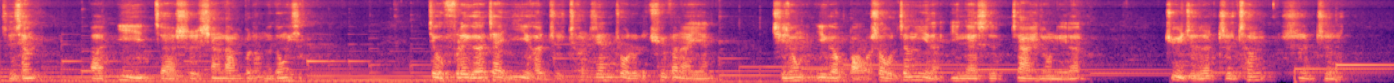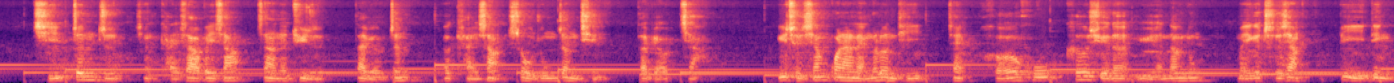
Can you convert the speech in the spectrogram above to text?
指称，而意义则是相当不同的东西。就弗雷格在意义和指称之间做出的区分而言，其中一个饱受争议的应该是这样一种理论：句子的指称是指其真值，像凯撒被杀这样的句子代表真，而凯撒寿终正寝代表假。与此相关的两个论题在。合乎科学的语言当中，每一个词项必定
